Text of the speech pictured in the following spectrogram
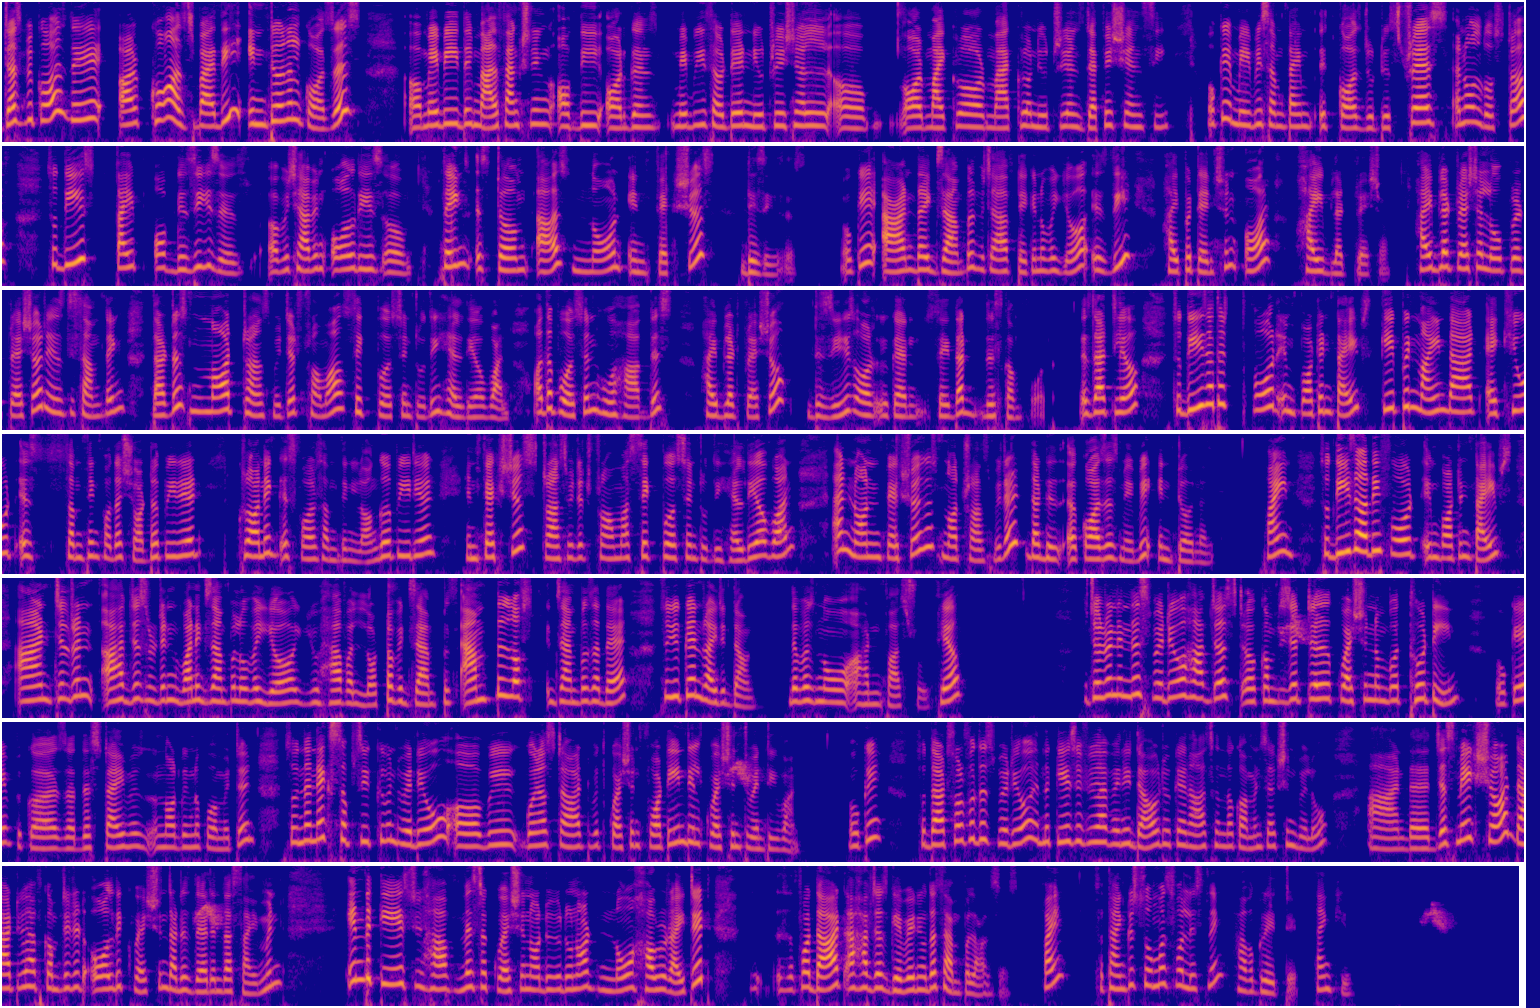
just because they are caused by the internal causes uh, maybe the malfunctioning of the organs maybe certain nutritional uh, or micro or macronutrients deficiency okay maybe sometimes it caused due to stress and all those stuff so these type of diseases uh, which having all these uh, things is termed as non-infectious diseases. Okay and the example which i have taken over here is the hypertension or high blood pressure. High blood pressure low blood pressure is the something that is not transmitted from a sick person to the healthier one or the person who have this high blood pressure disease or you can say that discomfort is that clear? So these are the four important types. Keep in mind that acute is something for the shorter period. Chronic is for something longer period. Infectious transmitted from a sick person to the healthier one. And non-infectious is not transmitted. The uh, causes may be internal. Fine. So these are the four important types. And children, I have just written one example over here. You have a lot of examples. Ample of examples are there. So you can write it down. There was no hard and fast rule. Clear? So children in this video have just uh, completed till question number 13 okay? Because uh, this time is not going to permit it. So in the next subsequent video uh, we're going to start with question 14 till question 21 okay? So that's all for this video. In the case if you have any doubt you can ask in the comment section below. And uh, just make sure that you have completed all the question that is there in the assignment in the case you have missed a question or do you do not know how to write it for that i have just given you the sample answers Fine. So thank you so much for listening. Have a great day. Thank you.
